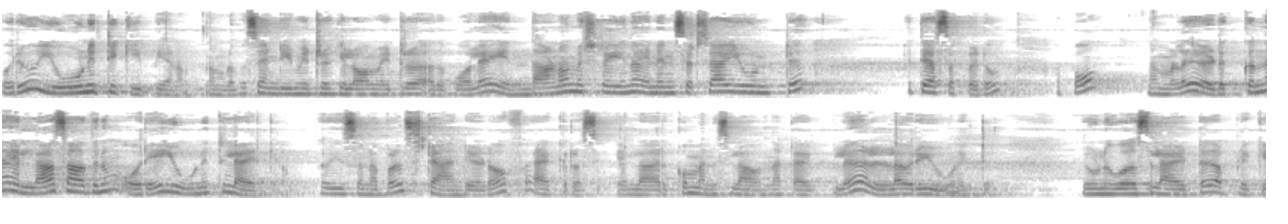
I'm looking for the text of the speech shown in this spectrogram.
ഒരു യൂണിറ്റ് കീപ്പ് ചെയ്യണം. നമ്മളിപ്പോൾ സെന്റിമീറ്റർ കിലോമീറ്റർ അതുപോലെ എന്താണോ മെഷർ ചെയ്യുന്നത് അതിനനുസരിച്ച് ആ യൂണിറ്റ് വ്യത്യാസപ്പെടും. അപ്പോൾ നമ്മൾ എടുക്കുന്ന എല്ലാ സാധനവും ഒരേ യൂണിറ്റിലായിരിക്കണം. റീസണബിൾ സ്റ്റാൻഡേർഡ് ഓഫ് ആക്യുറസി എല്ലാവർക്കും മനസ്സിലാവുന്ന ടൈപ്പിൽ ഉള്ള ഒരു യൂണിറ്റ്. യൂണിവേഴ്സലായിട്ട് അപ്ലിക്ക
